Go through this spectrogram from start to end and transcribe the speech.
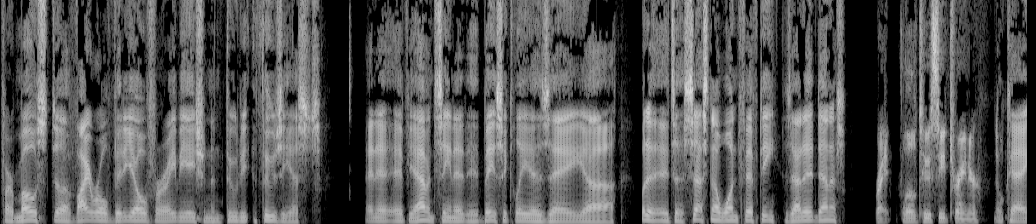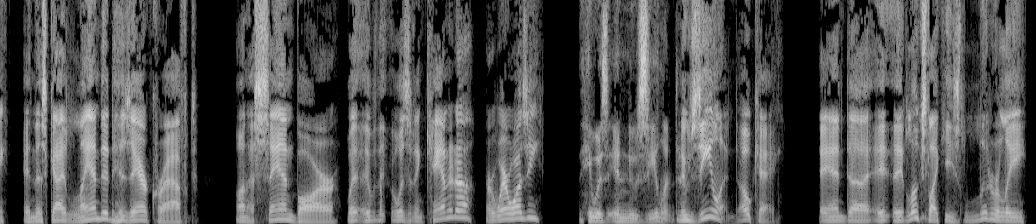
for most uh, viral video for aviation enthu- enthusiasts. And if you haven't seen it, it basically is a uh, what? It's a Cessna 150. Is that it, Dennis? Right, little two seat trainer. Okay, and this guy landed his aircraft on a sandbar. Was it in Canada or where was he? He was in New Zealand. New Zealand. Okay, and uh, it, it looks like he's literally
